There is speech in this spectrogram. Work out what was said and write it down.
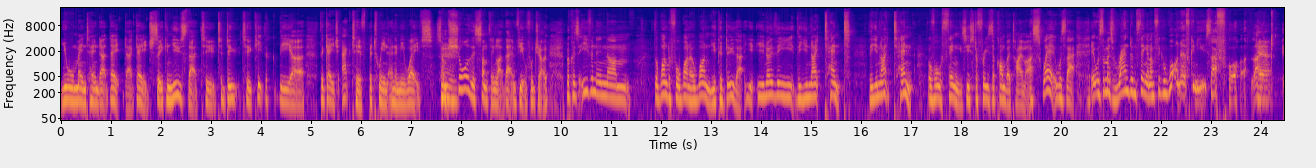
you will maintain that date that gauge. So you can use that to to do to keep the the uh, the gauge active between enemy waves. So I'm sure there's something like that in Viewtiful Joe, because even in um, the Wonderful 101, you could do that. You, you know the the Unite tent, the Unite tent of all things used to freeze the combo timer. I swear it was that. It was the most random thing, and I'm thinking, what on earth can you use that for? like,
